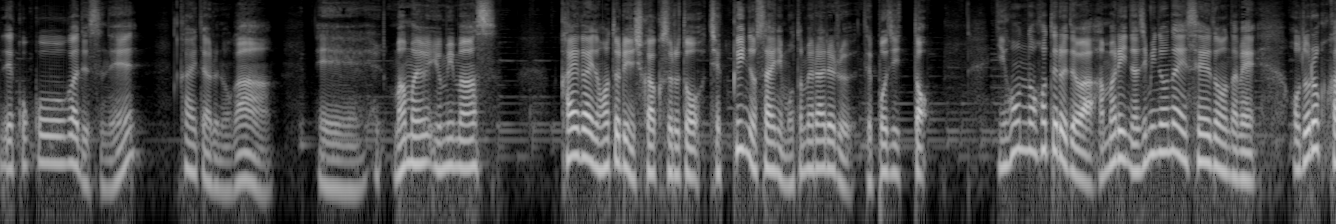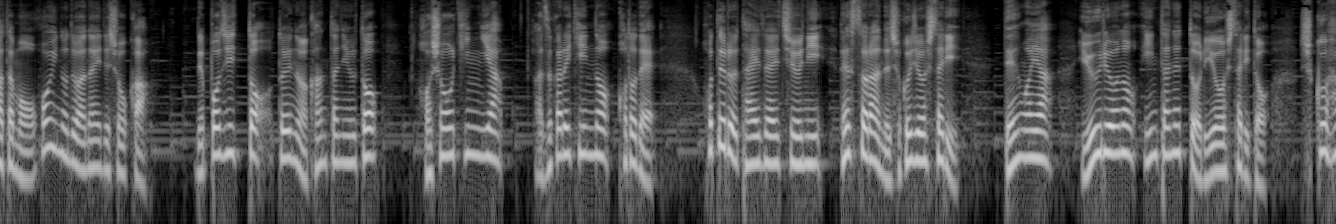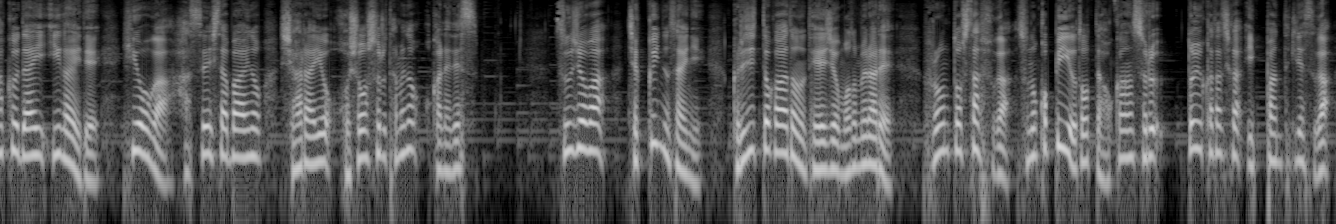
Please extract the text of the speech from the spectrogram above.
で、ここがですね、書いてあるのが、えー、まんま読みます。海外のホテルに宿泊すると、チェックインの際に求められるデポジット。日本のホテルではあまり馴染みのない制度のため、驚く方も多いのではないでしょうか。デポジットというのは簡単に言うと、保証金や預かり金のことで、ホテル滞在中にレストランで食事をしたり、電話や有料のインターネットを利用したりと、宿泊代以外で費用が発生した場合の支払いを保証するためのお金です。通常はチェックインの際にクレジットカードの提示を求められ、フロントスタッフがそのコピーを取って保管するという形が一般的ですが、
